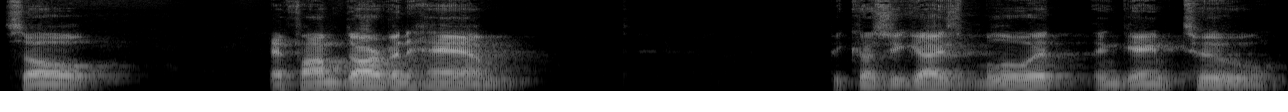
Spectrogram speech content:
So if I'm Darvin Ham, because you guys blew it in game two,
